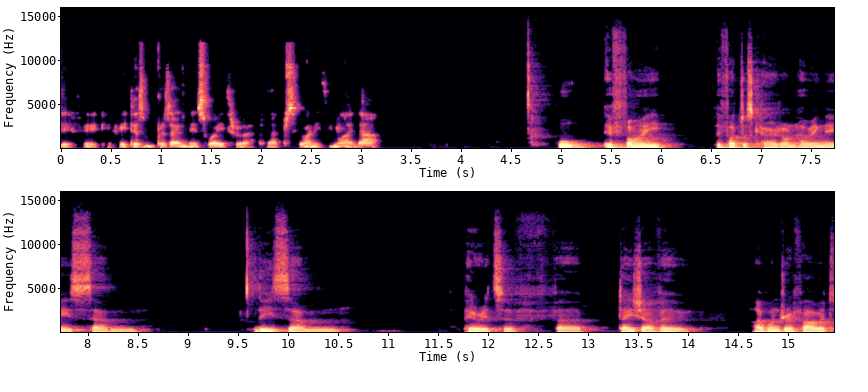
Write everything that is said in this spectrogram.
it if it, if it doesn't present its way through epilepsy or anything like that. Well, if I if I just carried on having these um, these um, periods of uh, deja vu. I wonder if I would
